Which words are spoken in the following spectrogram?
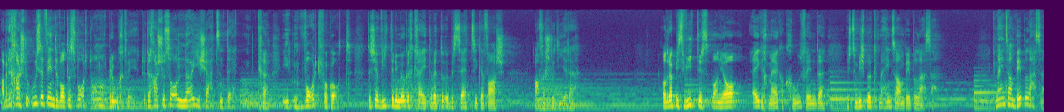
Aber dann kannst du herausfinden, wo das Wort auch noch gebraucht wird. Und dann kannst du so neue Schätze entdecken im Wort von Gott. Das ist eine weitere Möglichkeit, wenn du Übersetzungen fast anfangen studieren. Oder etwas weiteres, was ich auch eigentlich mega cool finde, ist zum Beispiel gemeinsam Bibel lesen. Gemeinsam Bibel lesen.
